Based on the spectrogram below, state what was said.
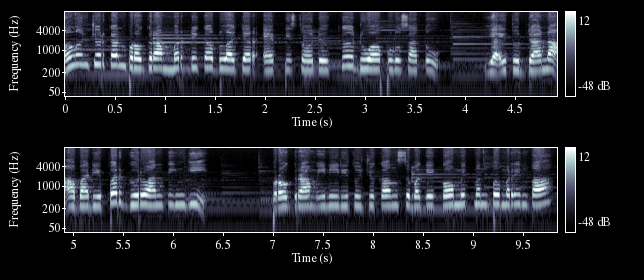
meluncurkan program Merdeka Belajar episode ke-21, yaitu Dana Abadi Perguruan Tinggi. Program ini ditujukan sebagai komitmen pemerintah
